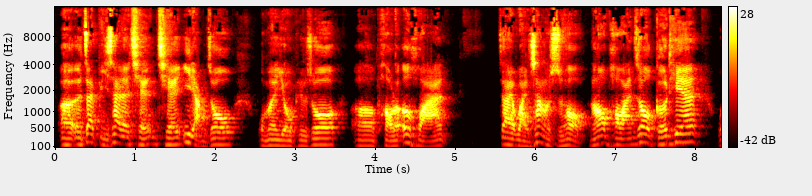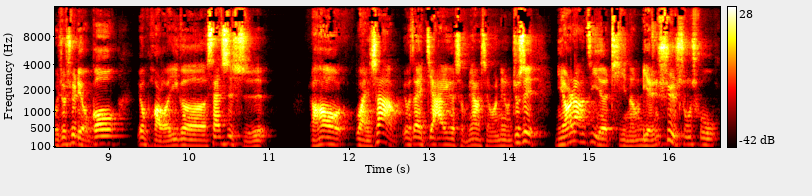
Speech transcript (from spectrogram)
呃，在比赛的前前一两周，我们有比如说呃跑了二环，在晚上的时候，然后跑完之后，隔天我就去柳沟又跑了一个三四十，然后晚上又再加一个什么样什么内容，就是你要让自己的体能连续输出，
